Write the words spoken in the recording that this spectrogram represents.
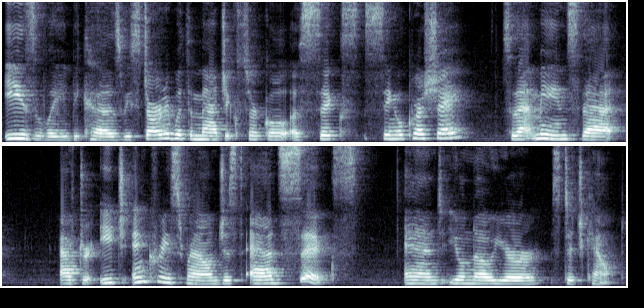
easily because we started with a magic circle of six single crochet. So that means that after each increase round, just add six and you'll know your stitch count.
